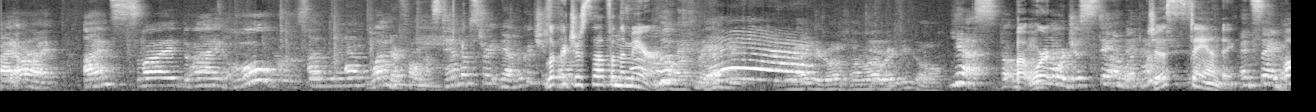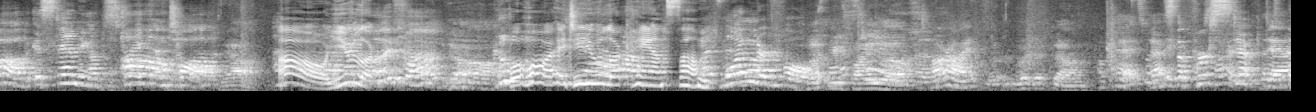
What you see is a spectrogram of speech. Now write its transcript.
All right, eins, slide drei, hoch. Wonderful. Now stand up straight. Now look at yourself. Look at yourself in the mirror. Well, if we had to, we had to go somewhere, we could go. Yes, but, But right we're- we're just standing. Just standing. And say, Bob is standing up straight and oh. tall. Yeah. Oh, you look, Yeah. boy, do you look handsome. Wonderful. Let me find out. All right. Put it down. Okay, that's the first step, Dad.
